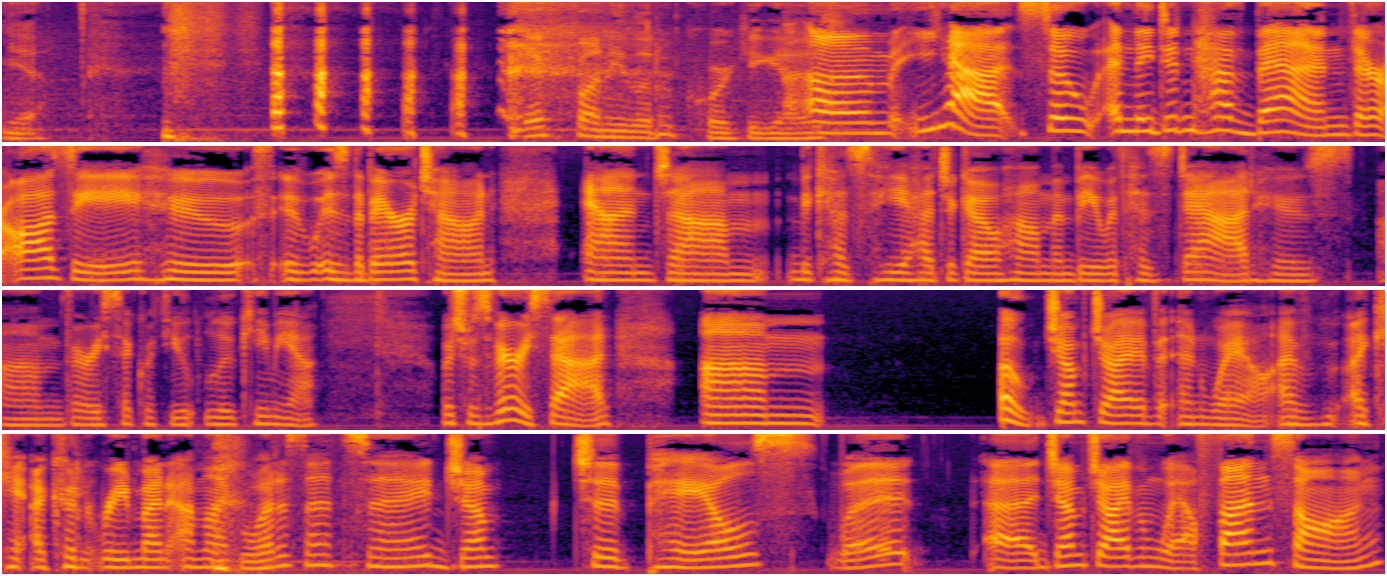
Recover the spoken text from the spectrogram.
yeah. They're funny little quirky guys. Um, yeah. So, and they didn't have Ben, their Aussie, who is the baritone, and um, because he had to go home and be with his dad, who's um, very sick with leukemia, which was very sad. Um, oh, jump, jive, and wail. I I can't. I couldn't read my. I'm like, what does that say? Jump to pails. What? Uh, jump, jive, and wail. Fun song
